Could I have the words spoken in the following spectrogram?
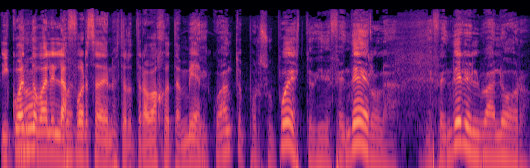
¿Y cuánto ¿no? vale la fuerza de nuestro trabajo Y también? cuánto, por supuesto, y defenderla, defender el valor.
